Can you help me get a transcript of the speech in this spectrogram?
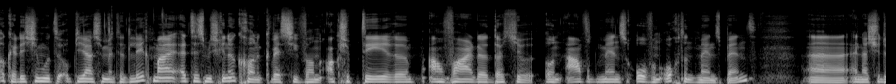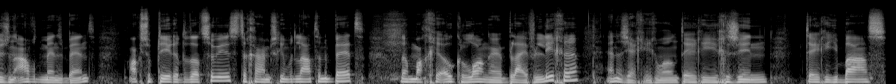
Oké, dus je moet op het juiste moment in het licht. Maar het is misschien ook gewoon een kwestie van accepteren, aanvaarden dat je een avondmens of een ochtendmens bent. Eh, en als je dus een avondmens bent, accepteren dat dat zo is. Dan ga je misschien wat later naar bed. Dan mag je ook langer blijven liggen. En dan zeg je gewoon tegen je gezin, tegen je baas:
